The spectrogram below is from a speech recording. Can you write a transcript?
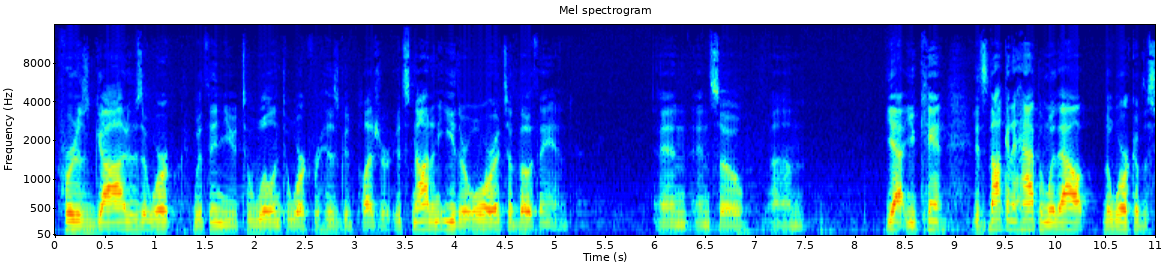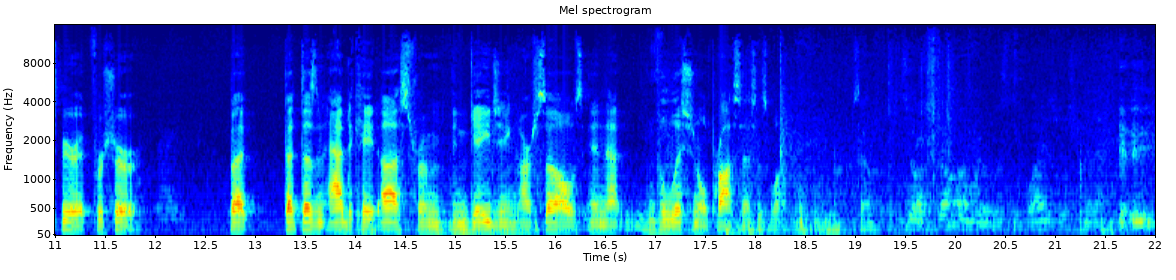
for it is God who's at work within you to will and to work for His good pleasure. It's not an either or; it's a both and. And and so, um, yeah, you can't. It's not going to happen without the work of the Spirit, for sure. But that doesn't abdicate us from engaging ourselves in that volitional process as well. So, So if Solomon was the wisest man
